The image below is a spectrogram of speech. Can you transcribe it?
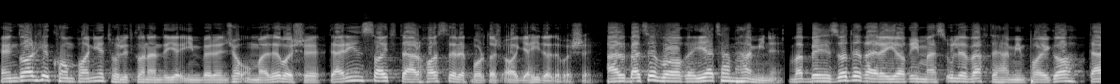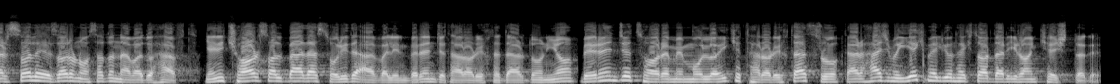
انگار که کمپانی تولید کننده این برنج ها اومده باشه در این سایت درخواست رپورتاژ آگهی داده باشه. البته واقعیت هم همینه و بهزاد قریاقی مسئول وقت همین پایگاه در سال 1997 یعنی چهار سال بعد از تولید اولین برنج تراریخته در دنیا برنج طارم مولایی که تراریخته است رو در حجم یک میلیون هکتار در ایران کشت داده.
